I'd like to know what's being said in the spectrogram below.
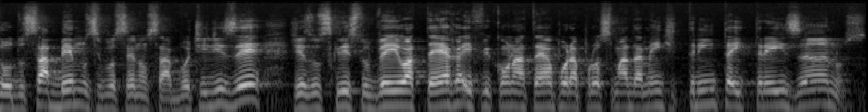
Todos sabemos, se você não sabe, vou te dizer: Jesus Cristo veio à Terra e ficou na Terra por aproximadamente 33 anos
